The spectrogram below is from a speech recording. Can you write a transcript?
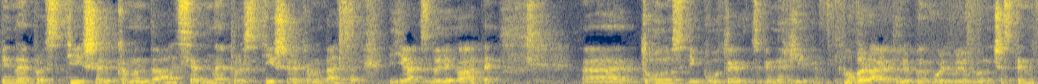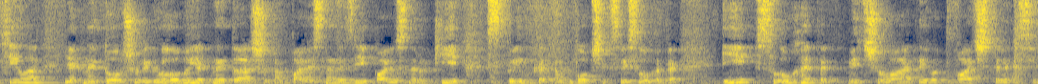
і найпростіша рекомендація, найпростіша рекомендація, як зберігати тонус і бути енергійним. Обираєте улюблену частину тіла, як найдовшу від голови, як найдальше, там палець на нозі, палець на руки, спинка, там копчик свій слухайте. І слухайте, відчуваєте його 24 на 7.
